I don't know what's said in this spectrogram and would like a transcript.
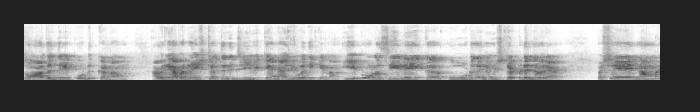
സ്വാതന്ത്ര്യം കൊടുക്കണം അവരെ അവരുടെ ഇഷ്ടത്തിന് ജീവിക്കാൻ അനുവദിക്കണം. ഈ പോളിസിയിലേക്ക് കൂടുതലും ഇഷ്ടപ്പെടുന്നവരാണ്. പക്ഷേ നമ്മൾ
